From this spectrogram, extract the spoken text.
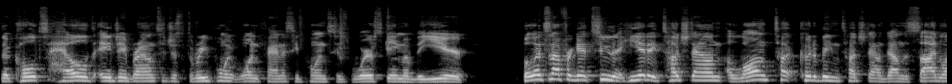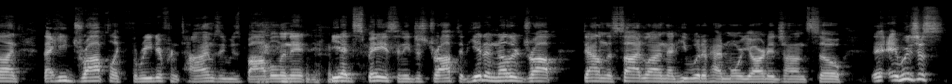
the Colts held AJ Brown to just 3.1 fantasy points, his worst game of the year. But let's not forget too that he had a touchdown, a long t- could have been touchdown down the sideline that he dropped like three different times. He was bobbling it. he had space and he just dropped it. He had another drop down the sideline that he would have had more yardage on. So it, it was just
